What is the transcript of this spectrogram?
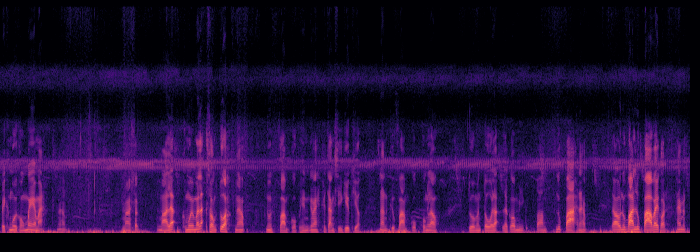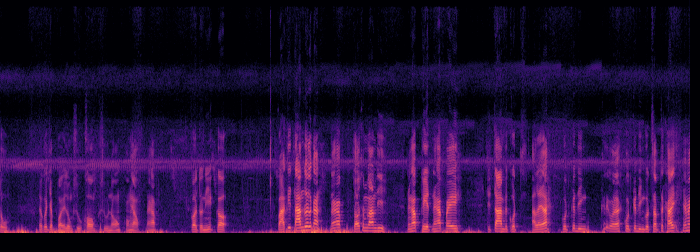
ไปขโมยของแม่มานะครับ มาสักมาแล้วขโมยมาแล้วสองตัวนะครับนู่นฟาร์มกบเห็นไหมกระจังสีเขียวๆนั่นคือฟาร์มกบของเรา ตัวมันโตแล้วแล้วก็มีฟาร์มลูกปลานะครับ เราอนุบาลลูกปลาไว้ก่อนให้มันโต แล้วก็จะปล่อยลงสู่คลองสู่หนองของเรานะครับ ก็ตัวนี้ก็ฝากติดตามด้วยแล้วกันนะครับสอสำรานดีนะครับ เพจนะครับไปติดตามไปกดอะไรนะกดกระดิ่งเขาเรียกว่าอะไรกดกระดิ่งกดซับสไครต์ใช่ไหม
